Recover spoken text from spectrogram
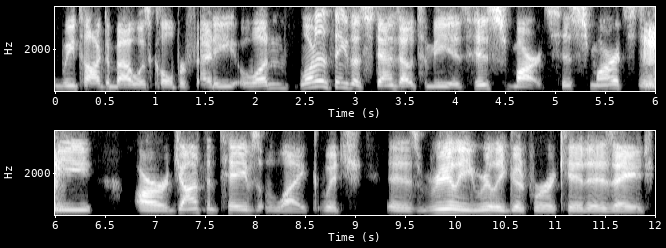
we talked about was Cole Perfetti. One one of the things that stands out to me is his smarts. His smarts to mm. me are Jonathan Toews like, which is really really good for a kid at his age.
